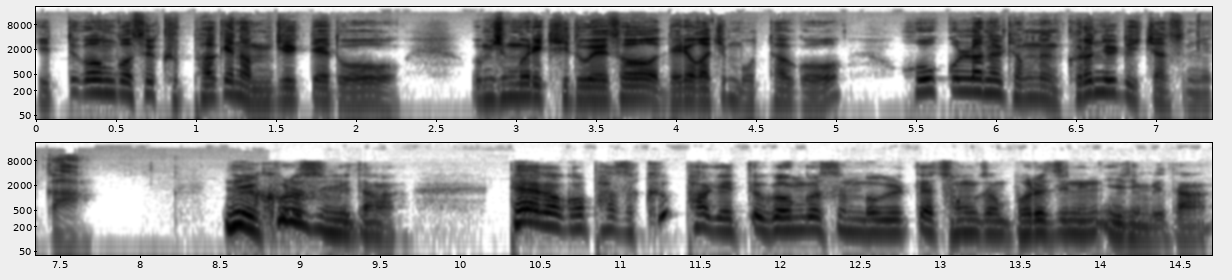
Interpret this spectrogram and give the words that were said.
이 뜨거운 것을 급하게 넘길 때도 음식물이 기도에서 내려가지 못하고 호흡곤란을 겪는 그런 일도 있지 않습니까? 네, 그렇습니다. 배가 고파서 급하게 뜨거운 것을 먹을 때 종종 벌어지는 일입니다.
